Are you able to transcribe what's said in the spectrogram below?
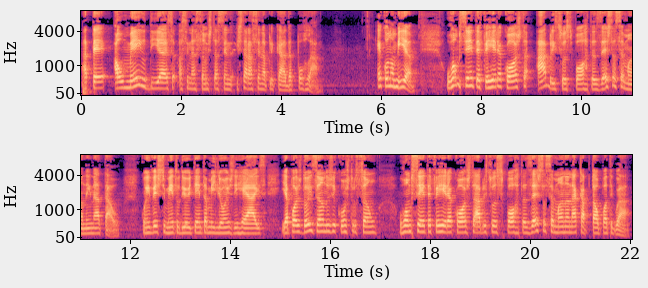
Até ao meio-dia, essa vacinação está sendo, estará sendo aplicada por lá. Economia. O Home Center Ferreira Costa abre suas portas esta semana em Natal. Com investimento de 80 milhões de reais e após dois anos de construção, o Home Center Ferreira Costa abre suas portas esta semana na capital potiguar.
